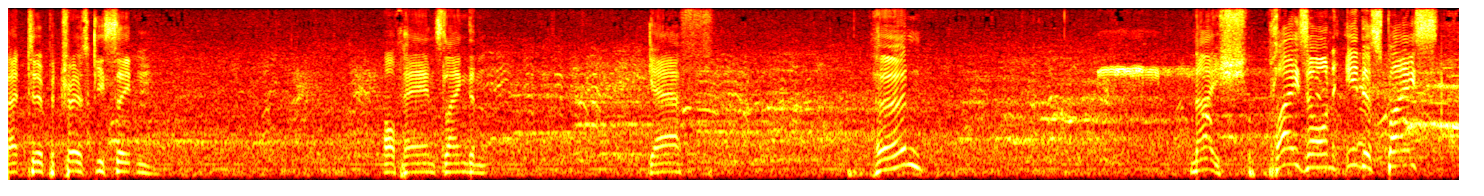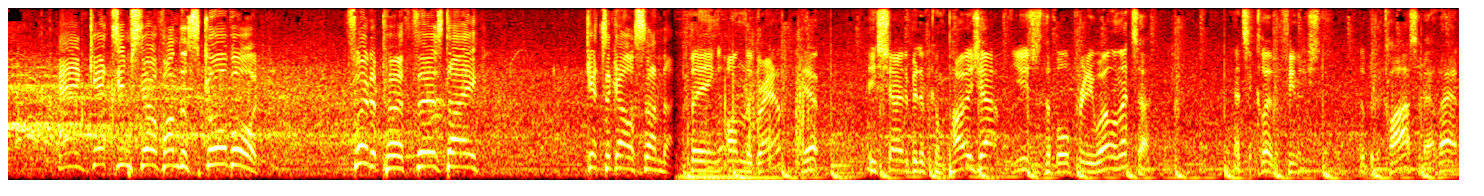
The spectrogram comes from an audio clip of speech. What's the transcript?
Back to Petrovsky Seaton. Off hands, Langdon. Gaff. Hearn. Naish plays on into space and gets himself on the scoreboard. Flew to Perth Thursday, gets a goal Sunday. Being on the ground. Yep. He showed a bit of composure, uses the ball pretty well, and that's a that's a clever finish. A little bit of class about that.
